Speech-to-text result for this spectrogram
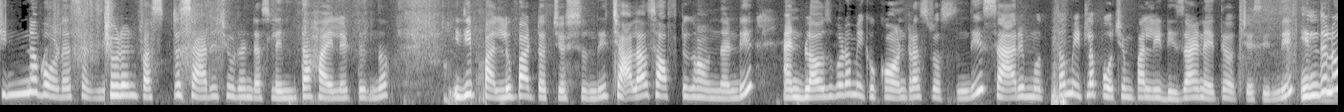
చిన్న బోర్డర్స్ అండి. చూడండి ఫస్ట్ శారీ చూడండి అసలు ఎంత హైలైట్ ఉందో. ఇది పళ్ళు పాట వచ్చేస్తుంది. చాలా సాఫ్ట్గా ఉందండి. అండ్ బ్లౌజ్ కూడా మీకు కాంట్రాస్ట్ వస్తుంది. శారీ మొత్తం ఇట్లా పోచంపల్లి డిజైన్ అయితే వచ్చేసింది. ఇందులో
